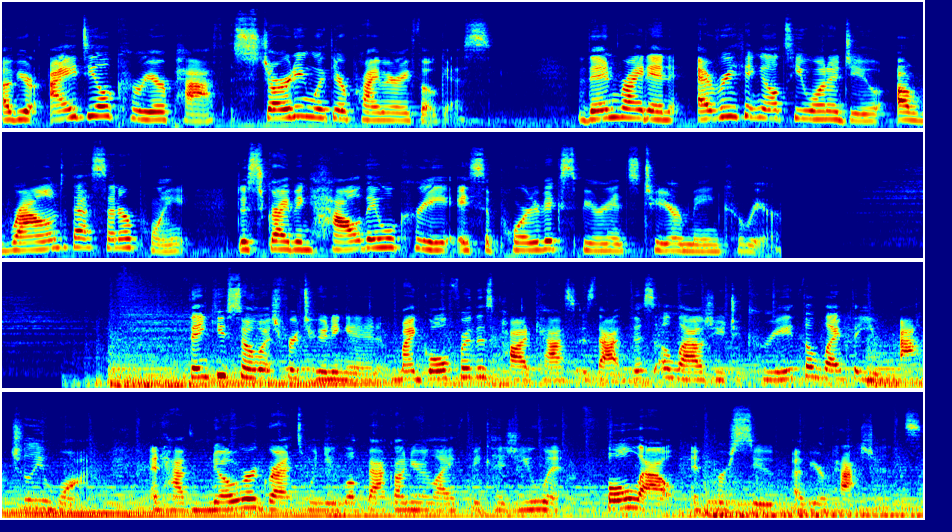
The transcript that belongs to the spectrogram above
of your ideal career path, starting with your primary focus. Then write in everything else you want to do around that center point, describing how they will create a supportive experience to your main career. Thank you so much for tuning in. My goal for this podcast is that this allows you to create the life that you actually want and have no regrets when you look back on your life because you went full out in pursuit of your passions.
